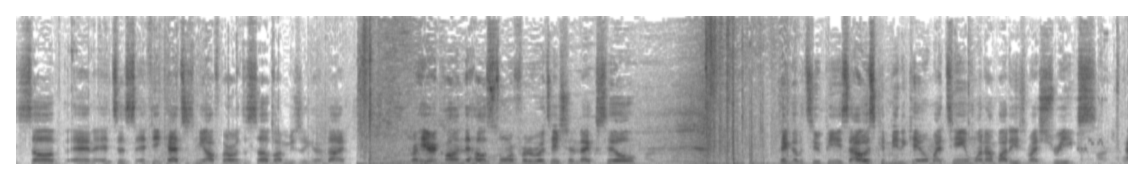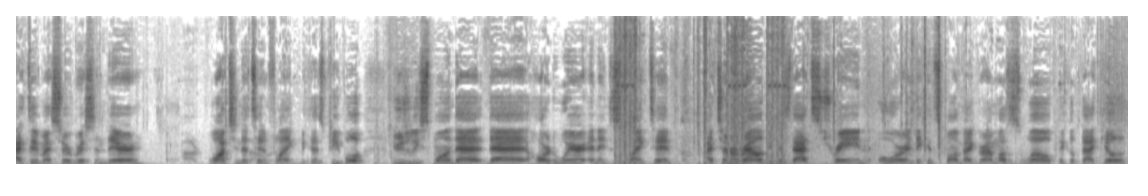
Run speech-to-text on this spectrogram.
sub, and it's just if he catches me off guard with the sub, I'm usually gonna die. Right here, calling the Hellstorm for the rotation next hill. Pick up a two piece. I always communicate with my team when I'm about to use my streaks. Activate my Cerberus in there. Watching the 10 flank because people usually spawn that that hardware and they just flank 10. I turn around because that's train or they can spawn back grandmas as well. Pick up that kill.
